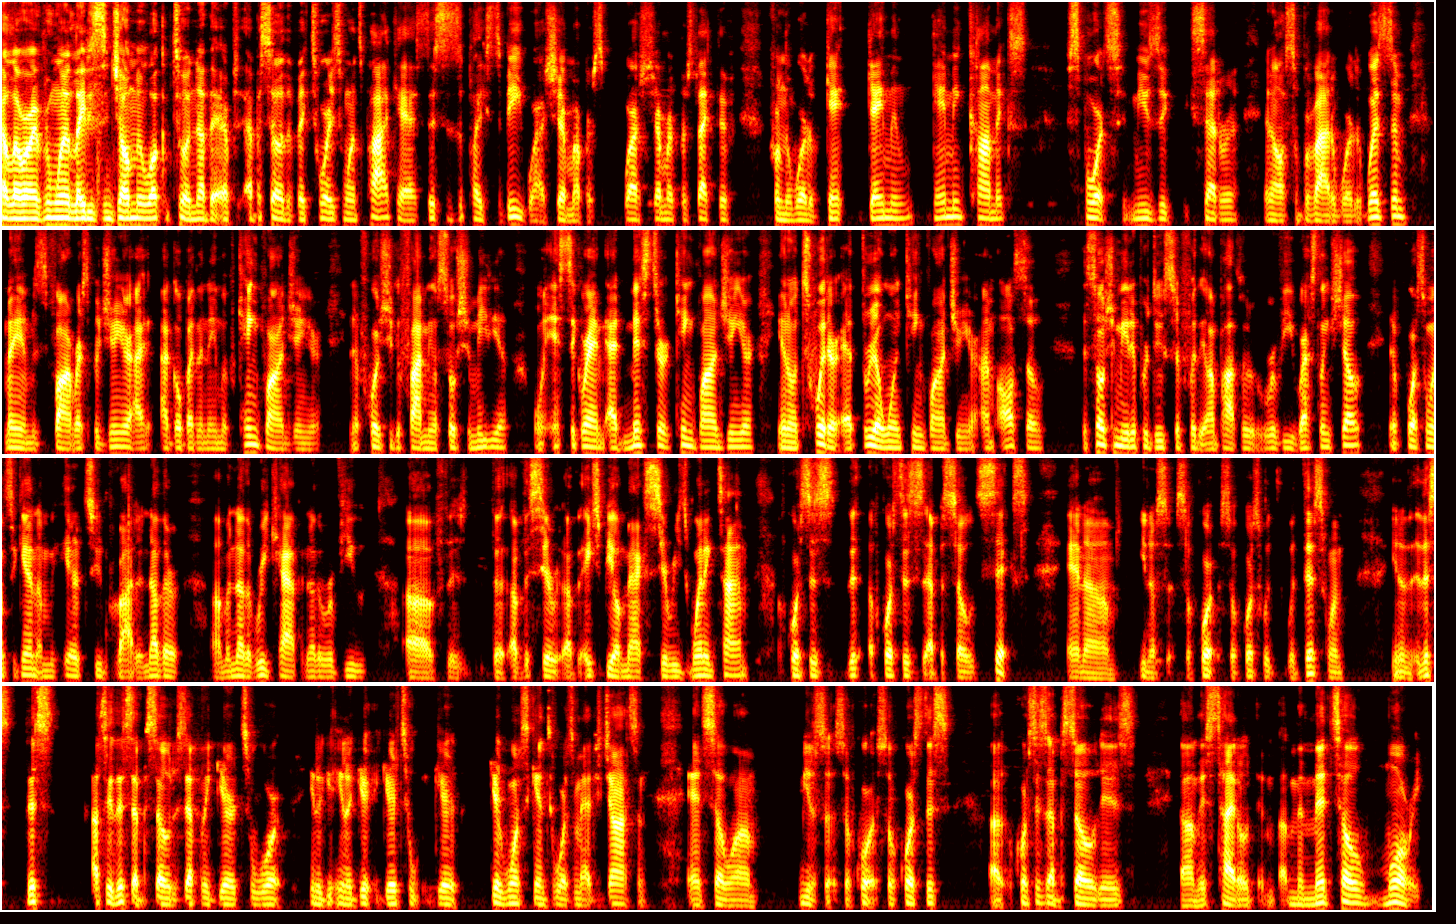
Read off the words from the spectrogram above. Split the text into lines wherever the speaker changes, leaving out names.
Hello, everyone, ladies and gentlemen. Welcome to another episode of the Victorious Ones podcast. This is the place to be where I share my pers- where I share my perspective from the world of ga- gaming, gaming, comics, sports, music, etc., and also provide a word of wisdom. My name is Vaughn Resper Jr. I, I, go by the name of King Vaughn Jr. And of course, you can find me on social media on Instagram at Mr. King Vaughn Jr. and on Twitter at 301 King Vaughn Jr. I'm also the social media producer for the Unpopular Review Wrestling Show. And of course, once again, I'm here to provide another um, another recap, another review of the, the of the series of HBO Max series Winning Time. Of course, this of course this is episode six, and um, you know, so, so of course, so of course with with this one, you know, this this I'll say this episode is definitely geared toward you know you know geared, geared to geared geared once again towards Magic Johnson, and so um you know so, so of course so of course this uh, of course this episode is um, is titled uh, Memento Mori.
